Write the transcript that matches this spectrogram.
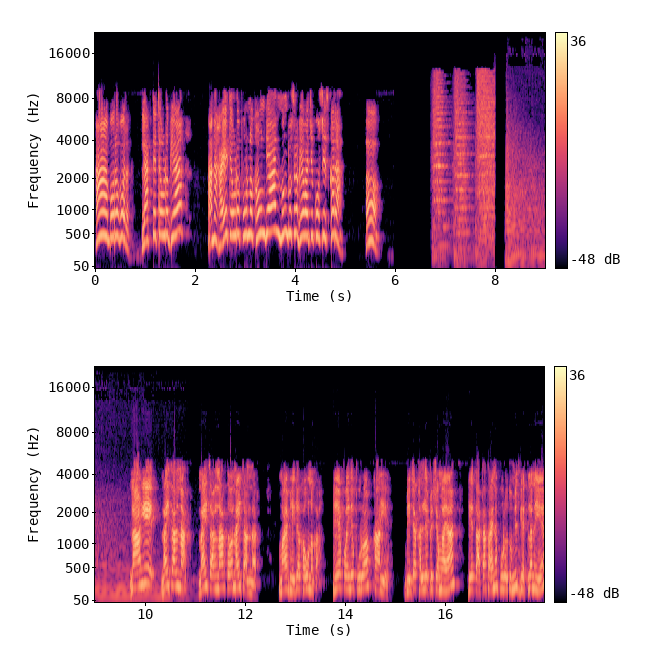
हा बरोबर. लागते तेवढं घ्या आणि हाय तेवढं पूर्ण खाऊन घ्या मग दुसरं घेवायची कोशिश करा. हा. नाही नाही चालणार. नाही चालणार तर नाही चालणार. माया भेजा खाऊ नका. हे पहिले पुरं खा हे. भेजा खाल्ल्यापेक्षा माया हे ताटात आहे ना पुरं. तुम्हीच घेतलं नाहीये.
